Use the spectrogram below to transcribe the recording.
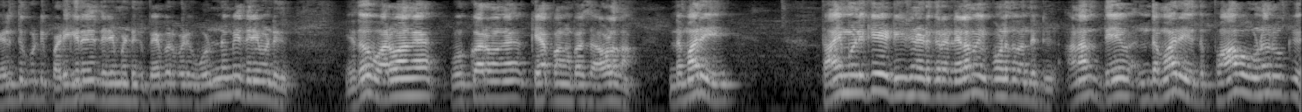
எழுத்துக்கூட்டி படிக்கிறதே தெரிய மாட்டேங்குது பேப்பர் படி ஒன்றுமே தெரிய மாட்டேங்குது ஏதோ வருவாங்க உட்காருவாங்க கேட்பாங்க பஸ் அவ்வளோதான் இந்த மாதிரி தாய்மொழிக்கே டியூஷன் எடுக்கிற நிலைமை இப்பொழுது வந்துட்டு. ஆனால் தேவ இந்த மாதிரி இந்த பாவ உணர்வுக்கு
